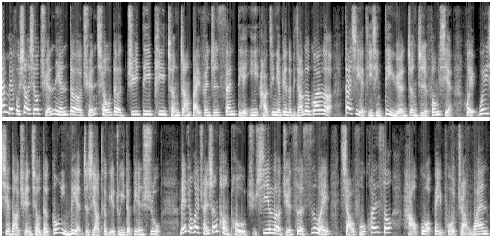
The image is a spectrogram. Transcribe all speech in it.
IMF 上修全年的全球的 GDP 成长百分之三点一，好，今年变得比较乐观了，但是也提醒地缘政治风险会威胁到全球的供应链，这是要特别注意的变数。联准会传声筒剖析了决策思维，小幅宽松好过被迫转弯。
